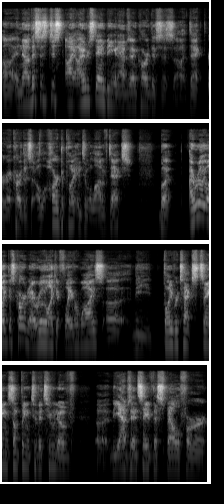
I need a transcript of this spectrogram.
Uh, and now this is just I, I understand being an Abzan card. This is a deck or a card that's hard to put into a lot of decks, but I really like this card and I really like it flavor wise. Uh, the flavor text saying something to the tune of uh, the Abzan save this spell for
